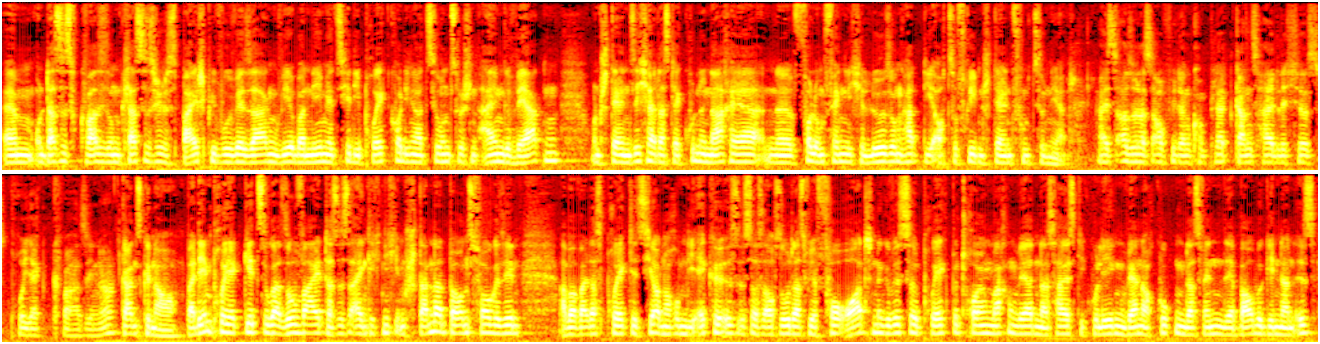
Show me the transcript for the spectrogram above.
Ähm, und das ist quasi so ein klassisches Beispiel, wo wir sagen, wir übernehmen jetzt hier die Projektkoordination zwischen allen Gewerken und stellen sicher, dass der Kunde nachher eine vollumfängliche Lösung hat, die auch zufriedenstellend funktioniert. Heißt also, das ist auch wieder ein komplett ganzheitliches Projekt quasi, ne? Ganz genau. Bei dem Projekt geht es sogar so weit, das ist eigentlich nicht im Standard bei uns vorgesehen, aber weil das Projekt jetzt hier auch noch um die Ecke ist, ist das auch so, dass wir vor Ort eine gewisse Projektbetreuung machen werden. Das heißt, die Kollegen werden auch gucken, dass wenn der Baubeginn dann ist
